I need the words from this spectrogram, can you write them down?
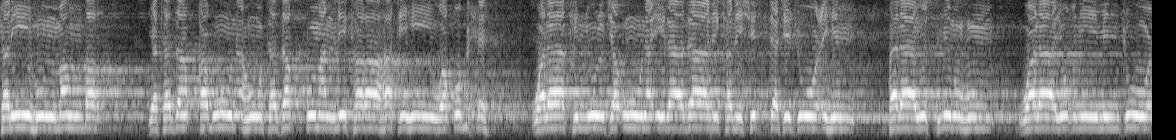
كريه المنظر يتزقمونه تزقما لكراهته وقبحه ولكن يلجؤون إلى ذلك لشدة جوعهم فلا يسمنهم ولا يغني من جوع.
